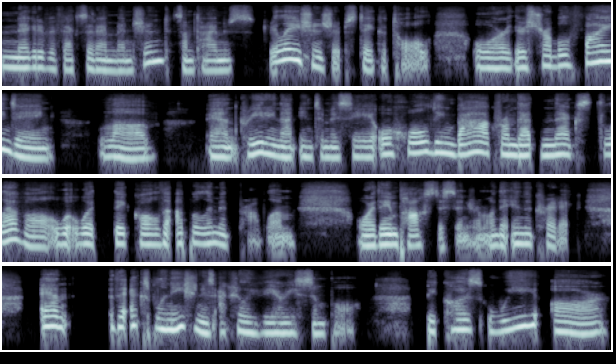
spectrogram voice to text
negative effects that I mentioned. Sometimes relationships take a toll, or there's trouble finding love and creating that intimacy or holding back from that next level, what, what they call the upper limit problem or the imposter syndrome or the inner critic. And the explanation is actually very simple because we are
